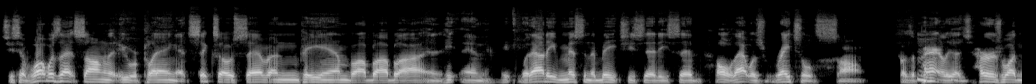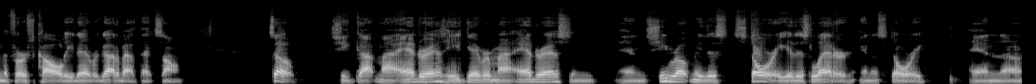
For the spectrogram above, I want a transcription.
she said, "What was that song that you were playing at 6:07 p.m. Blah blah blah." And he, and he, without even missing a beat, she said, "He said, oh, that was Rachel's song because apparently mm-hmm. hers wasn't the first call he'd ever got about that song." So she got my address. He gave her my address, and and she wrote me this story, this letter in a story, and uh,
